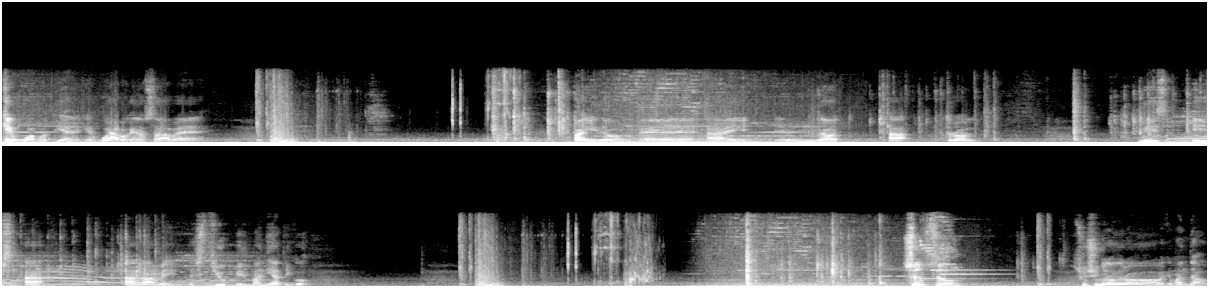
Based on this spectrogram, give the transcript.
Qué guapo tiene, qué guapo que no sabe. I don't, eh, I not a troll. This is a agame, stupid, maniático. Sun Sun. Sun Sun otro, a ver qué me han dado.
